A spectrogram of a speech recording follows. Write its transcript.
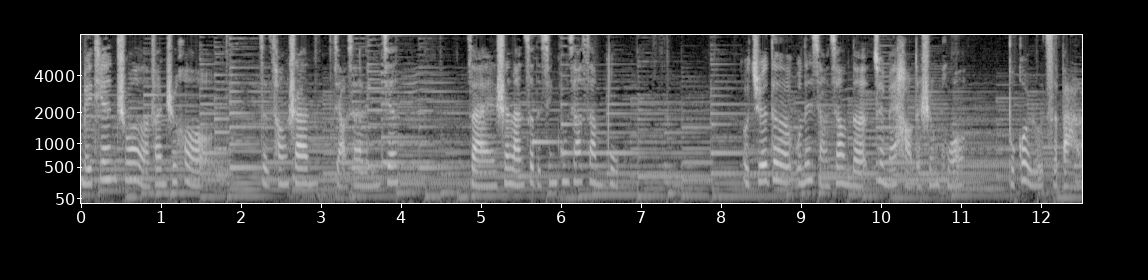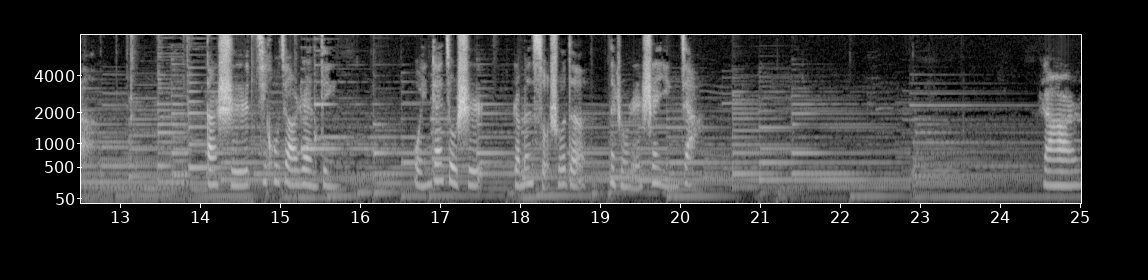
每天吃完晚饭之后，在苍山脚下林间，在深蓝色的星空下散步。我觉得我能想象的最美好的生活，不过如此罢了。当时几乎就要认定。我应该就是人们所说的那种人生赢家。然而，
